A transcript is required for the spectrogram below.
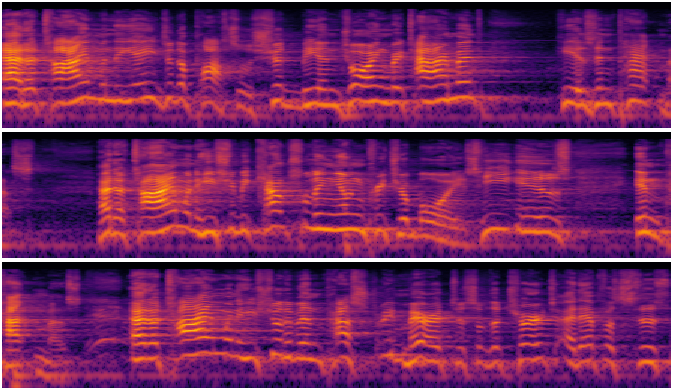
At a time when the aged apostles should be enjoying retirement, he is in Patmos. At a time when he should be counseling young preacher boys, he is in Patmos. At a time when he should have been pastor emeritus of the church at Ephesus,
